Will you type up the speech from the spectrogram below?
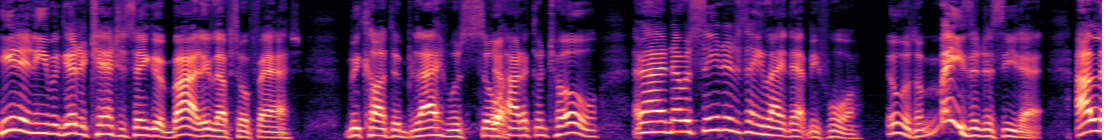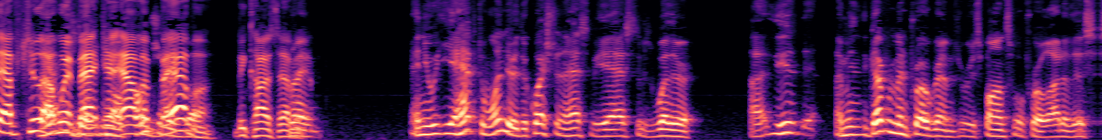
he didn't even get a chance to say goodbye. They left so fast because the blast was so Yeah. out of control, and I had never seen anything like that before. It was amazing to see that. I left too. I went back to Alabama because of Right. it. And you you have to wonder. The question that has to be asked is whether uh. I mean, the government programs are responsible for a lot of this.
